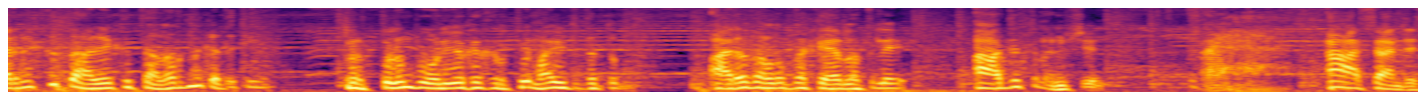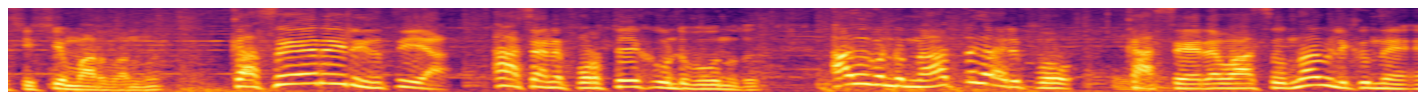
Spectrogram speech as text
അരക്ക് താഴേക്ക് തളർന്ന് കിടക്കി ട്രിപ്പിളും പോളിയൊക്കെ കൃത്യമായിട്ട് തട്ടും. അര തളർന്ന കേരളത്തിലെ ആദ്യത്തെ മനുഷ്യൻ. ആശാന്റെ ശിഷ്യന്മാർ വന്ന് കസേരയിൽ ഇരുത്തിയ ആശാനെ പുറത്തേക്ക് കൊണ്ടുപോകുന്നത്. അതുകൊണ്ട് നാട്ടുകാരിപ്പോ കസേരവാസം എന്നാ വിളിക്കുന്നേ.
